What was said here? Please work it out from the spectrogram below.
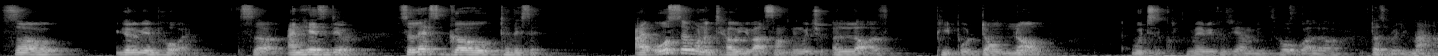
so you're going to be important. So and here's the deal. So let's go to this. I also want to tell you about something which a lot of people don't know, which is maybe because you haven't been taught well or doesn't really matter.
